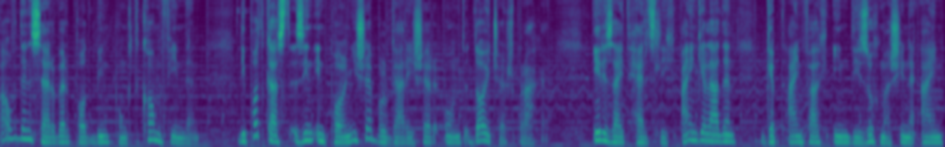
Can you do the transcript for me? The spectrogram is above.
auf den Server podbin.com finden. Die Podcasts sind in polnischer, bulgarischer und deutscher Sprache. Ihr seid herzlich eingeladen, gebt einfach in die Suchmaschine ein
